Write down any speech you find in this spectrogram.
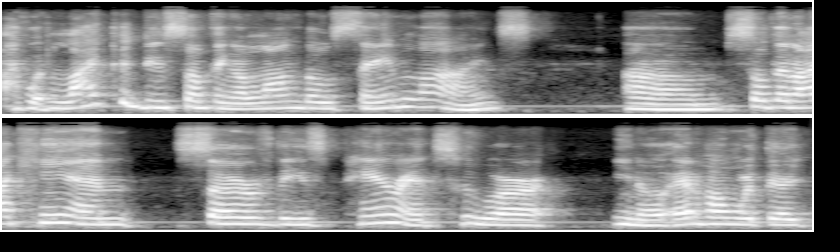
I would like to do something along those same lines, um, so that I can serve these parents who are you know at home with their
